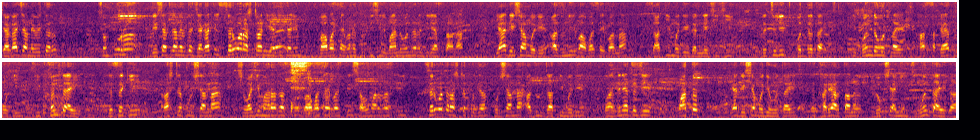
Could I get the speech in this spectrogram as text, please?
जगाच्या नव्हे तर संपूर्ण देशातल्या नव्हे तर जगातील सर्व राष्ट्रांनी या ठिकाणी बाबासाहेबांना कृतीशील मानवंदनं दिली असताना या देशामध्ये अजूनही बाबासाहेबांना जातीमध्ये गणण्याची जी प्रचलित पद्धत आहे ती बंद होत नाही. हा सगळ्यात मोठी ही खंत आहे जसं की राष्ट्रपुरुषांना शिवाजी महाराज असतील बाबासाहेब असतील शाहू महाराज असतील सर्वच राष्ट्रपुजा पुरुषांना अजून जातीमध्ये बांधण्याचं जे पातक या देशामध्ये होत आहे तर खऱ्या अर्थानं लोकशाही जिवंत आहे का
